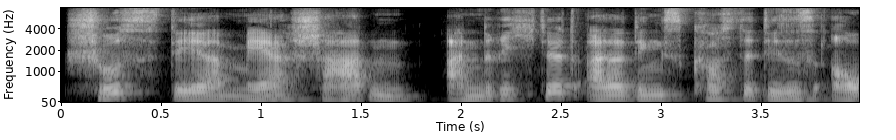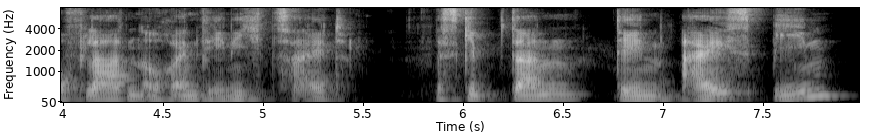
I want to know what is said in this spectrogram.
Schuss, der mehr Schaden anrichtet. Allerdings kostet dieses Aufladen auch ein wenig Zeit. Es gibt dann den Ice Beam.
